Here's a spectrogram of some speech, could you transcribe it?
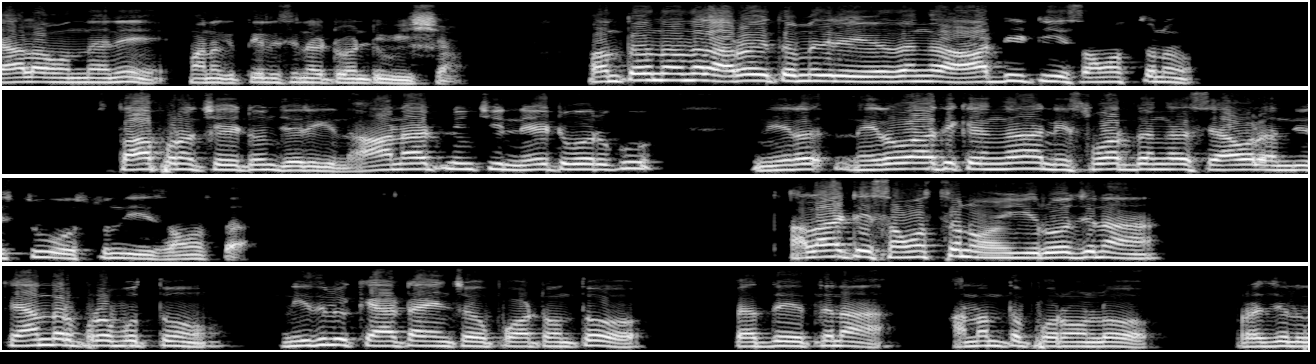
చాలా ఉందని మనకు తెలిసినటువంటి విషయం. పంతొమ్మిది వందల అరవై తొమ్మిదిలో ఈ విధంగా ఆర్డిటి సంస్థను స్థాపన చేయడం జరిగింది. ఆనాటి నుంచి నేటి వరకు నిర నిర్వాధికంగా నిస్వార్థంగా సేవలు అందిస్తూ వస్తుంది ఈ సంస్థ. అలాంటి సంస్థను ఈ రోజున కేంద్ర ప్రభుత్వం నిధులు కేటాయించకపోవడంతో పెద్ద ఎత్తున అనంతపురంలో ప్రజలు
